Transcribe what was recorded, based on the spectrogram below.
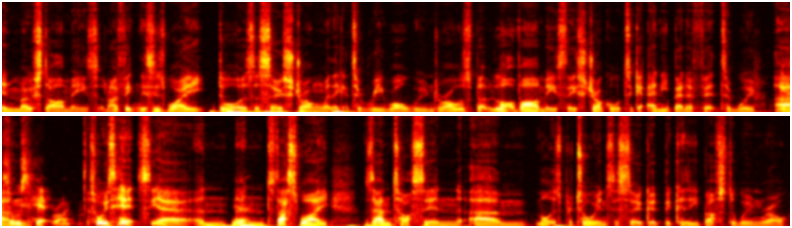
in most armies, and I think this is why daughters are so strong when they get to re-roll wound rolls. But a lot of armies they struggle to get any benefit to wound. Yeah, it's Um, always hit, right? it's always hits, yeah, and Yeah. and that's why Xantos in um, Mortis Praetorians is so good because he buffs the wound roll,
